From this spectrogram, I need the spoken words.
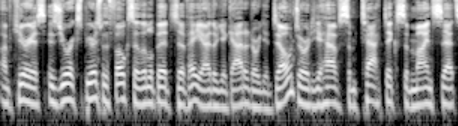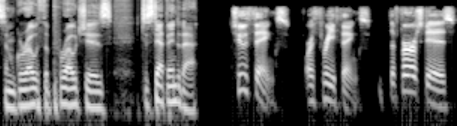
I'm curious, is your experience with folks a little bit of, hey, either you got it or you don't, or do you have some tactics, some mindset, some growth approaches to step into that? Two things or three things. The first is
